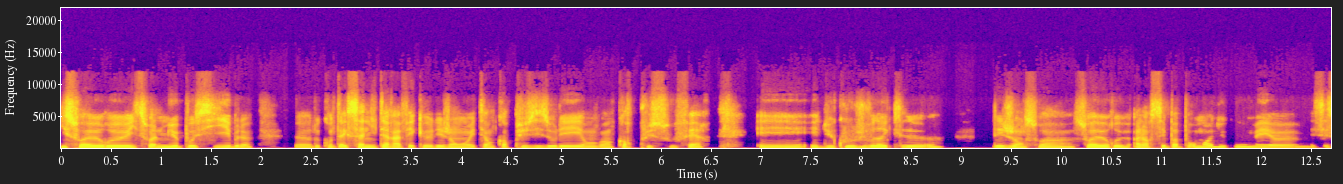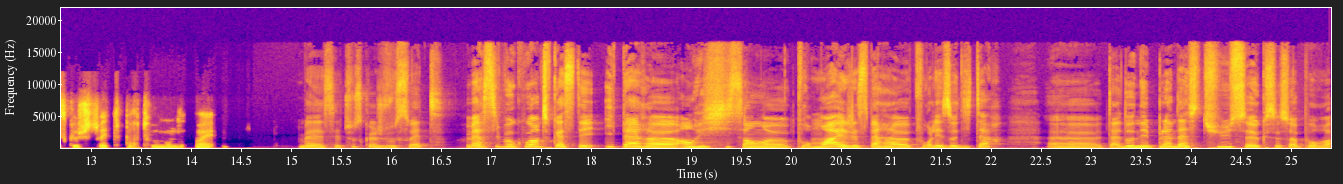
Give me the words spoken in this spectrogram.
ils soient heureux, ils soient le mieux possible, euh, le contexte sanitaire a fait que les gens ont été encore plus isolés, ont encore plus souffert. Et, du coup, je voudrais que les gens soient, heureux. Alors, c'est pas pour moi, du coup, mais, euh, c'est ce que je souhaite pour tout le monde. Ouais. Mais c'est tout ce que je vous souhaite. Merci beaucoup. En tout cas, c'était hyper euh, enrichissant pour moi et j'espère pour les auditeurs. tu as donné plein d'astuces, que ce soit pour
